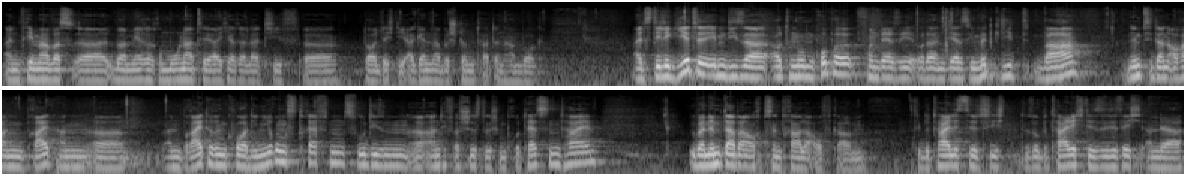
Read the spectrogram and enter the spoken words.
ein Thema, was äh, über mehrere Monate ja hier relativ äh, deutlich die Agenda bestimmt hat in Hamburg. Als Delegierte eben dieser autonomen Gruppe, von der sie oder in der sie Mitglied war, nimmt sie dann auch an, breit, an, äh, an breiteren Koordinierungstreffen zu diesen äh, antifaschistischen Protesten teil, übernimmt dabei auch zentrale Aufgaben. Sie beteiligte sich, so beteiligte sie sich an der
